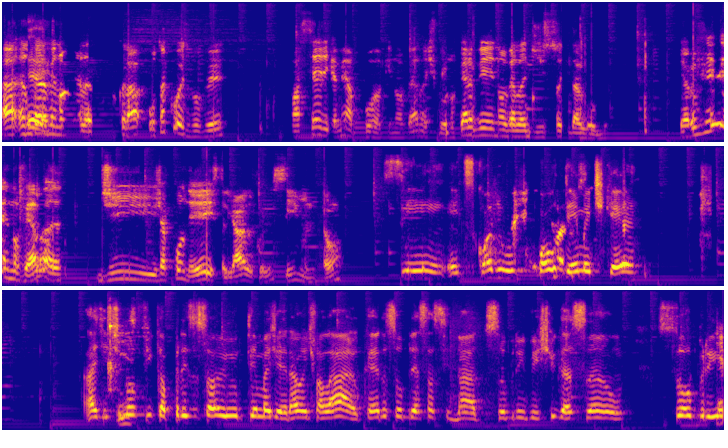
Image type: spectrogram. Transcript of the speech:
Ah, eu não é. quero ver novela, vou procurar outra coisa, vou ver uma série que é minha porra, que novela, tipo, eu não quero ver novela disso aqui da Globo. Quero ver novela de japonês, tá ligado? Coisa assim, mano. Então. Sim, a gente escolhe qual tema a gente quer. A gente Isso. não fica preso só em um tema geral, a gente fala, ah, eu quero sobre assassinato, sobre investigação, sobre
